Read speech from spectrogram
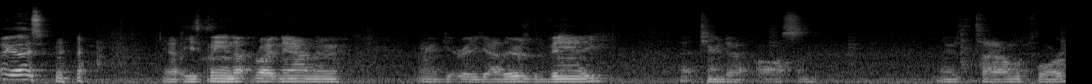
Hey guys. yeah, he's cleaning up right now, and then we're gonna get ready go. There's the vanity. That turned out awesome. There's the tile on the floor.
